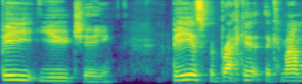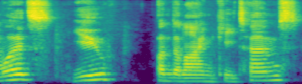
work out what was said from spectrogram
B-U-G. B is for bracket the command words, U, underline key terms,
